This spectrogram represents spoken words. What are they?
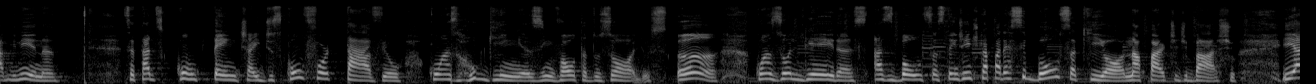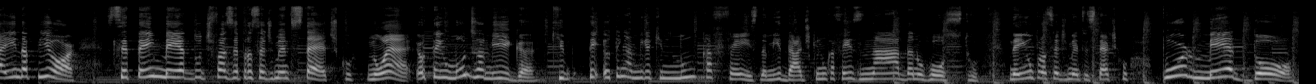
tá, menina? Você tá descontente aí, desconfortável com as ruguinhas em volta dos olhos? Ah, com as olheiras, as bolsas. Tem gente que aparece bolsa aqui, ó, na parte de baixo. E ainda pior, você tem medo de fazer procedimento estético, não é? Eu tenho um monte de amiga que. Eu tenho amiga que nunca fez, da minha idade, que nunca fez nada no rosto, nenhum procedimento estético, por medo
